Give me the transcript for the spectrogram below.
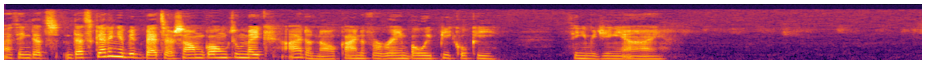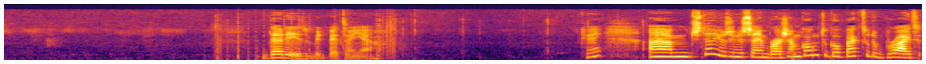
I think that's that's getting a bit better so I'm going to make I don't know kind of a rainbowy peacocky thingy Genie eye. That is a bit better yeah. Okay, um, still using the same brush. I'm going to go back to the bright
